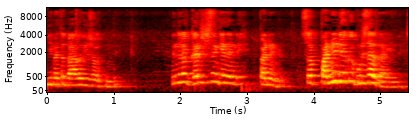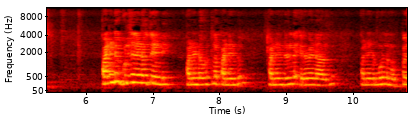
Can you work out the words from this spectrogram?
ఈ మెథడ్ బాగా యూజ్ అవుతుంది. ఇందులో గరిష్ట సంఖ్య ఏదండి? పన్నెండు. సో పన్నెండు యొక్క గుణిజాలు రాయండి. పన్నెండు గుణిజాలు ఏమవుతాయండి పన్నెండు ఒకటిలో పన్నెండు పన్నెండు రెండులో ఇరవై నాలుగు పన్నెండు మూడు ముప్పై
